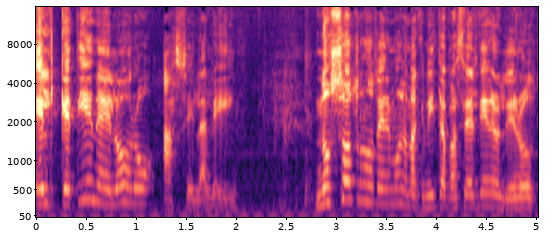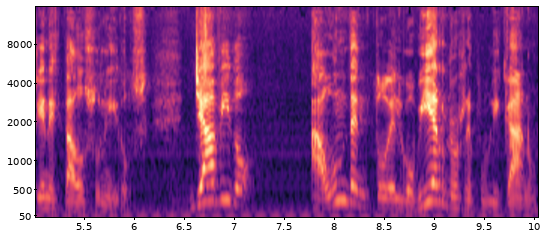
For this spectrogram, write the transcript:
El que tiene el oro hace la ley. Nosotros no tenemos la maquinita para hacer el dinero, el dinero lo tiene Estados Unidos. Ya ha habido, aún dentro del gobierno republicano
